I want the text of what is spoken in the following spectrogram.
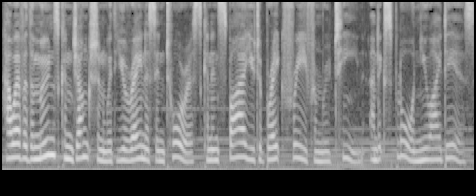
However, the moon's conjunction with Uranus in Taurus can inspire you to break free from routine and explore new ideas.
